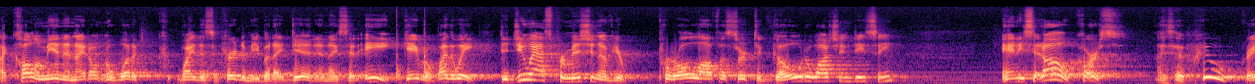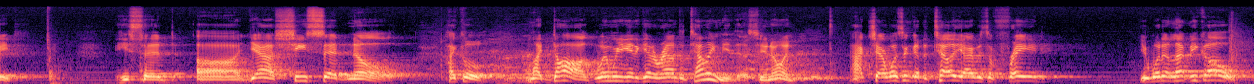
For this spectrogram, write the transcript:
I call him in, and I don't know what, why this occurred to me, but I did. And I said, Hey, Gabriel, by the way, did you ask permission of your parole officer to go to Washington, D.C.? And he said, Oh, of course. I said, Whew, great. He said, uh, Yeah, she said no. I go, My dog, when were you going to get around to telling me this? You know, and actually, I wasn't going to tell you. I was afraid you wouldn't let me go.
